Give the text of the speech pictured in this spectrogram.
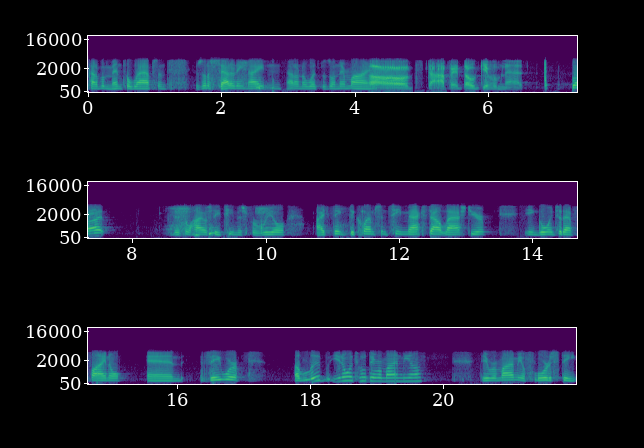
kind of a mental lapse, and it was on a Saturday night, and I don't know what was on their mind. Oh, stop it! Don't give him that. But this Ohio State team is for real. I think the Clemson team maxed out last year in going to that final, and they were a little. You know what? Who they remind me of? They remind me of Florida State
